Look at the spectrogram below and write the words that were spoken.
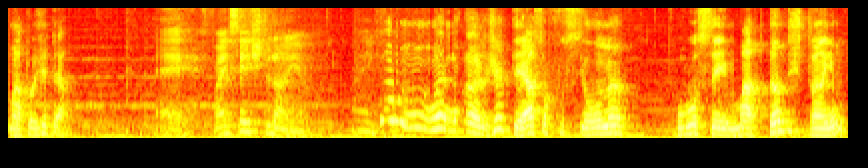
matou GTA. É, vai ser estranho. GTA só funciona com você matando estranho,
